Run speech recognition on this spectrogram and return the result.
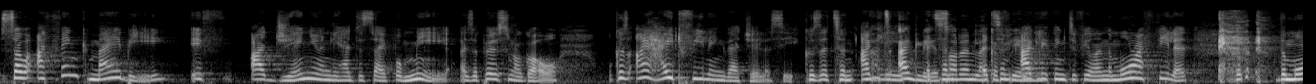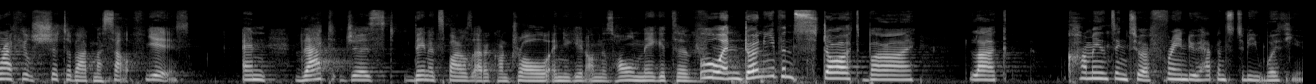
So I think maybe if I genuinely had to say for me as a personal goal, because I hate feeling that jealousy because it's an ugly, ugly. It's an, not like it's an feeling. ugly thing to feel, and the more I feel it, the, the more I feel shit about myself, Yes. and that just then it spirals out of control, and you get on this whole negative. Oh, and don't even start by like commenting to a friend who happens to be with you.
